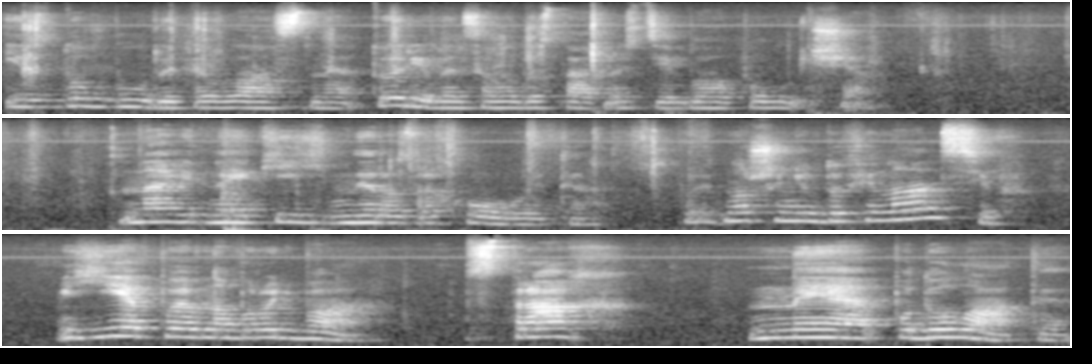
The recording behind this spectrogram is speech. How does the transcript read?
і здобудете, власне, той рівень самодостатності і благополуччя, навіть на який не розраховуєте. По відношенню до фінансів є певна боротьба. Страх не подолати,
